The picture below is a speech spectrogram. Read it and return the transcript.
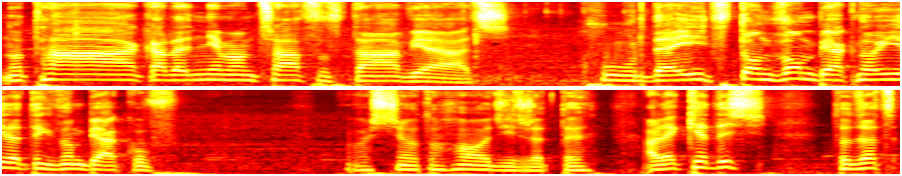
No tak, ale nie mam czasu stawiać. Kurde, idź stąd zombiak, no ile tych zombiaków? Właśnie o to chodzi, że ty... Ale kiedyś... To dlac-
